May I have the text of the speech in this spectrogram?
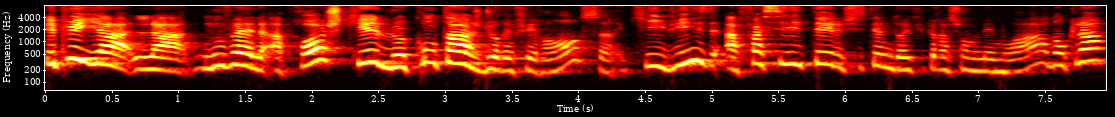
Et puis il y a la nouvelle approche qui est le comptage de références qui vise à faciliter le système de récupération de mémoire. Donc là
